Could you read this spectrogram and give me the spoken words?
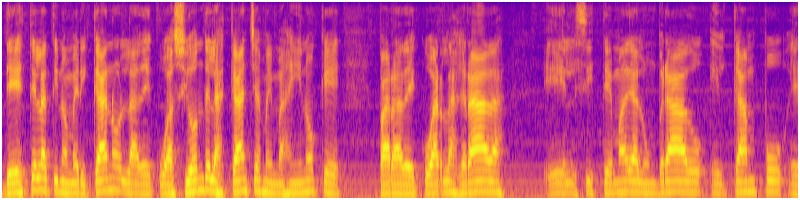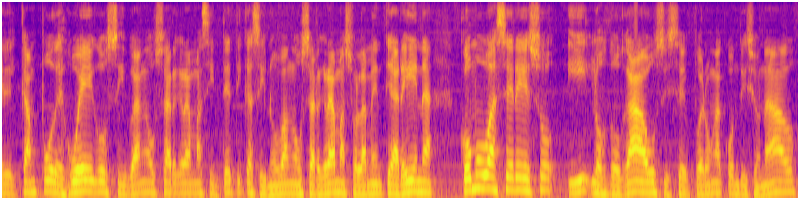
de este latinoamericano, la adecuación de las canchas, me imagino que para adecuar las gradas, el sistema de alumbrado, el campo, el campo de juego, si van a usar grama sintética, si no van a usar grama, solamente arena, cómo va a ser eso y los dogados, si se fueron acondicionados.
